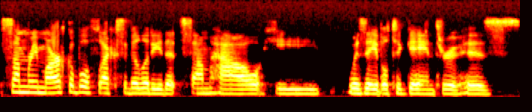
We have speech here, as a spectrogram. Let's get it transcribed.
some remarkable flexibility that somehow he was able to gain through his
